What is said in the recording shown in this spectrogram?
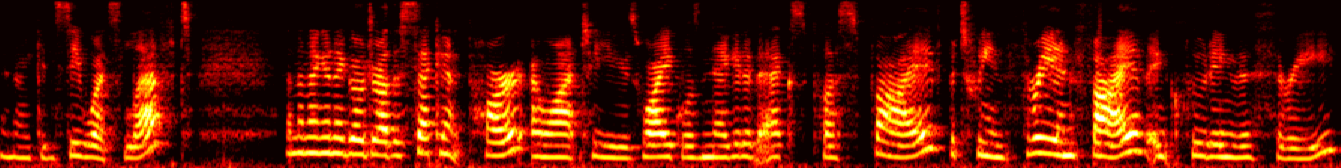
And I can see what's left. And then I'm going to go draw the second part. I want to use y equals negative x plus 5 between 3 and 5, including the 3.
